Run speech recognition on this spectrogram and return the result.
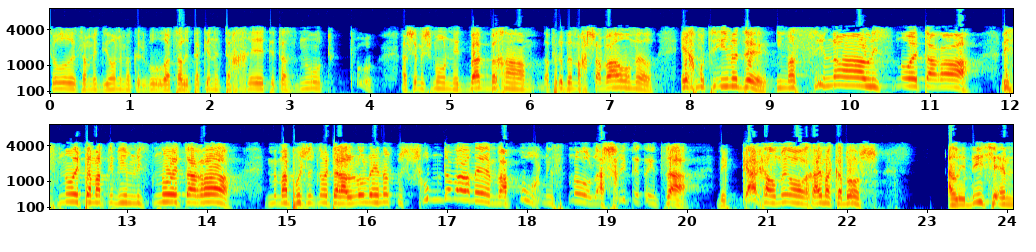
צורס המדיונים, הקדוש ברוך הוא רצה לתקן את החטא, את הזנות. השם ישמור, נדבק בך, אפילו במחשבה הוא אומר. איך מוציאים את זה? עם השנאה, לשנוא את הרע. לשנוא את המטיבים, לשנוא את הרע. מה פירוש לשנוא את הרע? לא ליהנות משום דבר מהם, והפוך, לשנוא, להשחית את העצה. וככה אומר האור החיים הקדוש, על ידי שהם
